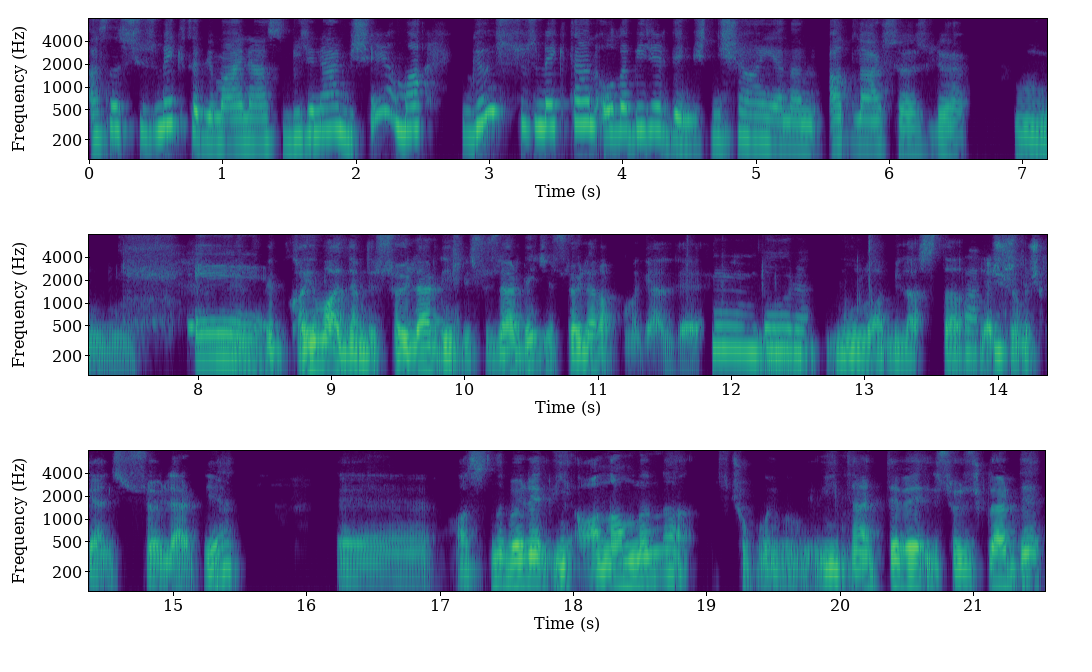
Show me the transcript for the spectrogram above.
aslında süzmek tabii manası bilinen bir şey ama göz süzmekten olabilir demiş Nişanya'nın Adlar Sözlüğü. hmm. Ee, Kayınvalidem de söyler bir süzer deyince söyler aklıma geldi. hmm, doğru. Muğla, Milas'ta Bakmıştık. yaşıyormuş kendisi söyler diye. Ee, aslında böyle anlamlarına çok internette ve sözlüklerde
